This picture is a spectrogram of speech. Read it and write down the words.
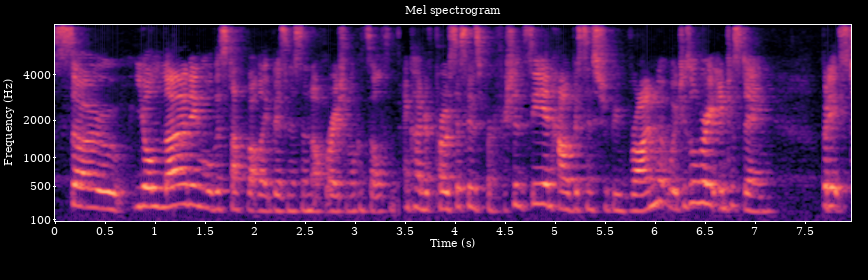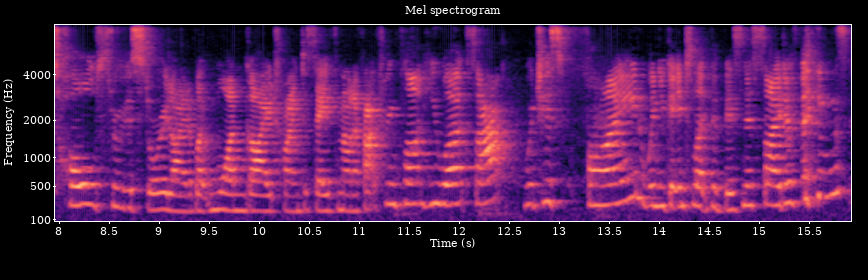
So you're learning all this stuff about like business and operational consultants and kind of processes for efficiency and how a business should be run, which is all very interesting but it's told through this storyline of like one guy trying to save the manufacturing plant he works at, which is fine when you get into like the business side of things.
